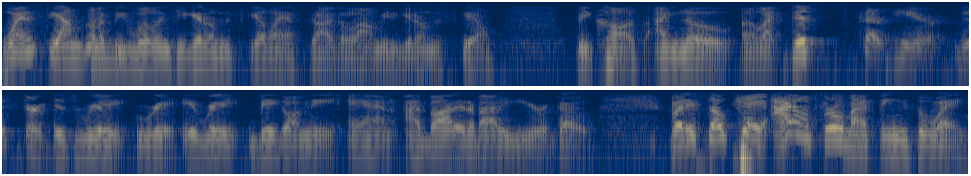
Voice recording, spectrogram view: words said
Wednesday, I'm going to be willing to get on the scale. I ask God to allow me to get on the scale because I know, uh, like this skirt here, this skirt is really, really, really big on me, and I bought it about a year ago. But it's okay. I don't throw my things away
